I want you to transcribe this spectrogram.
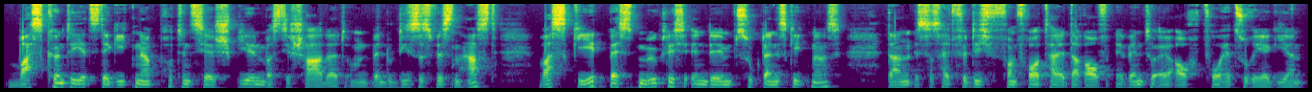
was könnte jetzt der Gegner potenziell spielen, was dir schadet. Und wenn du dieses Wissen hast, was geht bestmöglich in dem Zug deines Gegners, dann ist das halt für dich von Vorteil darauf, eventuell auch vorher zu reagieren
